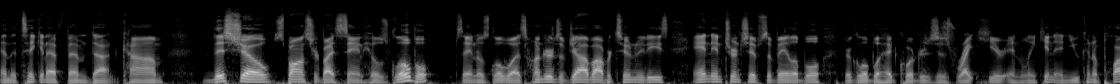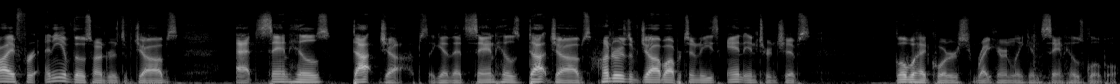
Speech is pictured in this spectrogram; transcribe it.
and theticketfm.com. This show, sponsored by Sandhills Global. Sandhills Global has hundreds of job opportunities and internships available. Their global headquarters is right here in Lincoln, and you can apply for any of those hundreds of jobs at sandhills.jobs. Again, that's sandhills.jobs. Hundreds of job opportunities and internships. Global headquarters right here in Lincoln, Sandhills Global.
